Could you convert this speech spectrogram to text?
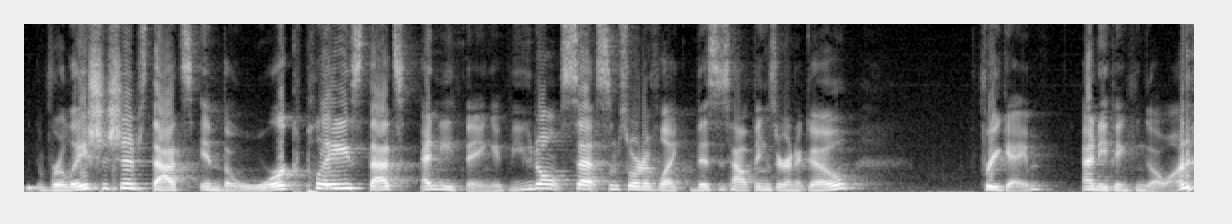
relationships that's in the workplace that's anything if you don't set some sort of like this is how things are going to go free game anything can go on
